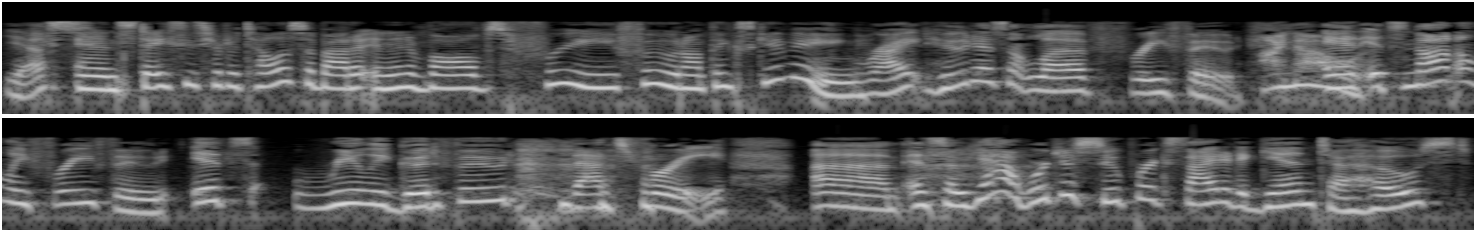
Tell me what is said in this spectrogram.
Yes. And Stacie's here to tell us about it, and it involves free food on Thanksgiving. Right? Who doesn't love free food? I know. And it's not only free food, it's really good food that's free. um, and so, yeah, we're just super excited again to host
